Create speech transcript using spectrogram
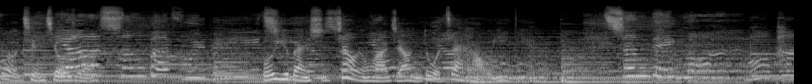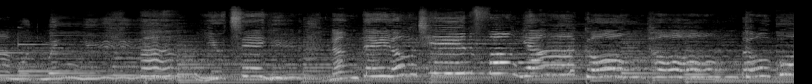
都有千秋是吧？国语版是赵咏华，只要你对我再好一点。天方也共同渡过，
